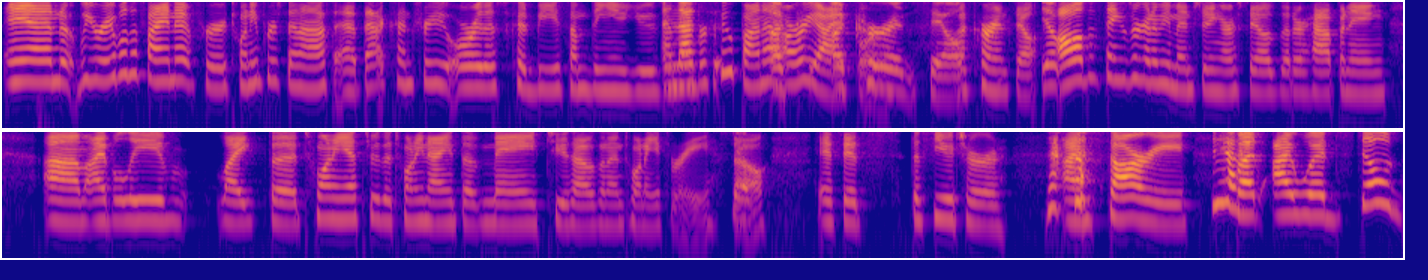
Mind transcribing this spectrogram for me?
and we were able to find it for 20% off at Backcountry, or this could be something you use And remember that's coupon a, at cu- REI a for. current sale. a current sale. Yep. All the things we're going to be mentioning are sales that are happening. Um, I believe like the 20th through the 29th of May 2023. So Yep. if it's the future, I'm sorry, Yeah. but I would still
